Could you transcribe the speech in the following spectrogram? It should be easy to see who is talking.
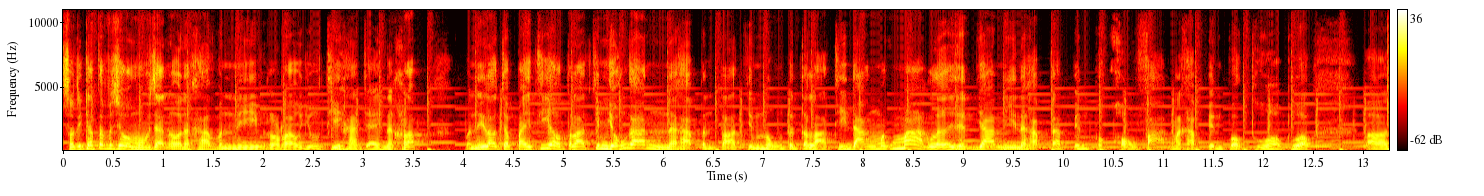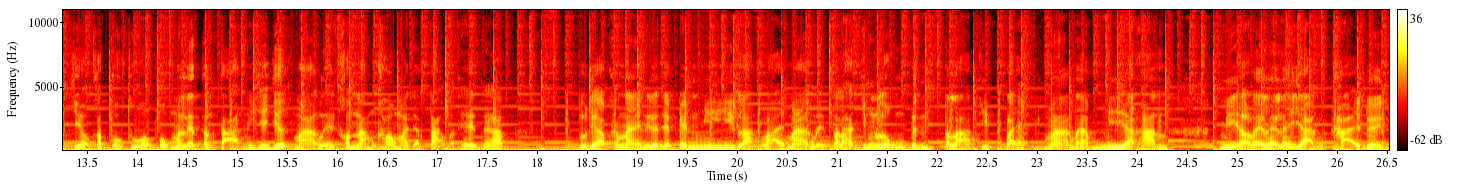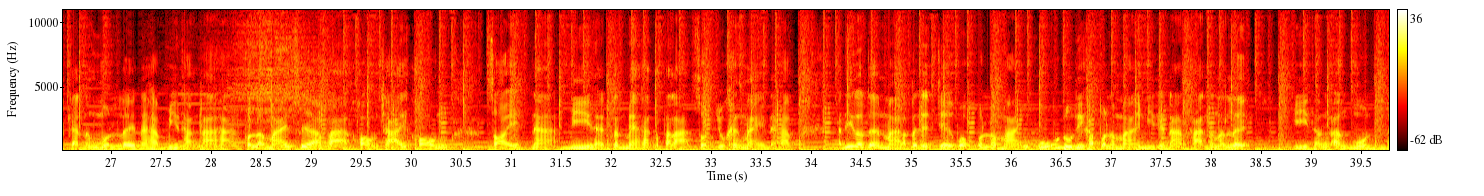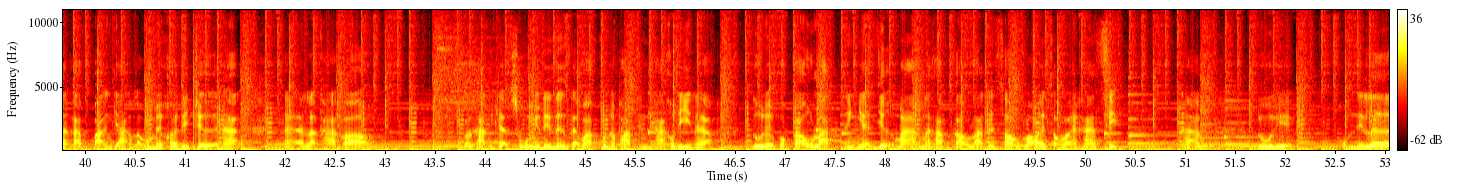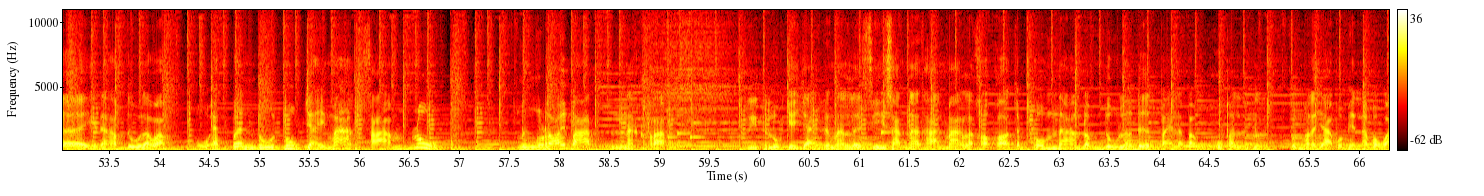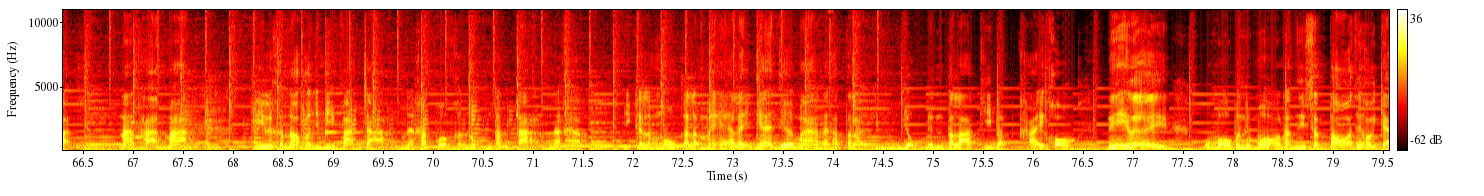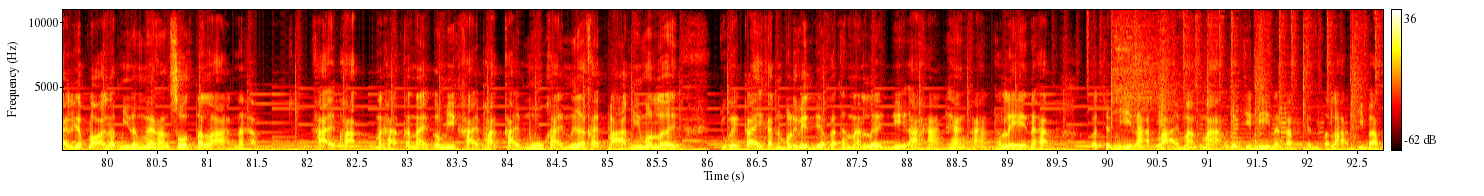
Speaker 1: สวัสดีครับท่านผู้ชมผมอาจารย์โอนะครับวันนี้เราอยู่ที่หาดใหญ่นะครับ วันนี้เราจะไปเที่ยวตลาดจิมหยงกันนะครับ เป็นตลาดจิมหยงเป็นตลาดที่ดังมาก ๆ เลยเห็นย่านนี้นะครับ แต่เป็นพวกของฝากนะครับ เป็นพวกถั่วพวกเอ่อเกี่ยวกับพวกถั่วพวกเมล็ดต่าง ๆ นี่จะเยอะมากเลยเขานำเข้ามาจากต่างประเทศนะครับดูดิครับข้างในนี่ก็จะเป็นมีหลากหลายมากเลย ตลาดจิมหลงเป็นตลาดที่แปลกมากนะครับมีอาหาร มีอะไรหลายๆอย่างขายด้วยกันทั้งหมดเลยนะครับ มีทั้งอาหารผลไม้เสื้อผ้าของใช้ของสอยนะ มีทั้งแม้ทั้งตลาดสดอยู่ข้างในนะครับ อันนี้เราเดินมาเราก็จะเจอพวกผลไม้โอ้โหดูดิครับผลไม้มีแต่น่าทานทั้งนั้นเลย มีทั้งองุ่นนะครับ บางอย่างเราก็ไม่ค่อยได้เจอนะฮะแต่ราคาก็ค่อนข้างที่จะสูงอยู่นิดนึงแต่ว่าคุณภาพสินค้าเขาดีนะครับ ดูเนี่ยพวกเกาลัดอย่างเงี้ยเยอะมากนะครับ เกาลัดเนี่ยสองร้อยสองร้อยห้าสิบนะครับ ดูที่ผมนี่เลยนะครับ ดูแล้วแบบ โอ้แอปเปิลดูลูกใหญ่มาก 3 ลูก 100 บาทนะครับนี่แต่ลูกใหญ่ๆ ทั้งนั้นเลยสีสันน่าทานมากแล้วเขาก็จะพรมน้ำแล้วดูแล้วเดินไปแล้วแบบโอ้โหคุณภรรยาผมเห็นแล้วบอกว่าน่าทานมาก นี่เลยข้างนอกก็จะมีบ้าจ่างนะครับ พวกขนมต่างๆนะครับมีกะละโมงกะละแมอะไรอย่างเงี้ยเยอะมากนะครับ ตลาดกิมหยงเป็นตลาดที่แบบขายของนี่เลย ผมบอกมันจะบอกนะนี่สตอที่เขาแจกเรียบร้อยแล้วมีทั้งแม้ทั้งโซนตลาดนะครับ ขายผักนะฮะข้างในก็มีขายผักขายหมูขายเนื้อขายปลามีหมดเลย อยู่ใกล้ๆกันบริเวณเดียวกันทั้งนั้นเลยนี่อาหารแห้งอาหารทะเลนะครับ ก็จะมีหลากหลายมากๆเลยที่นี่นะครับ เป็นตลาดที่แบบ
